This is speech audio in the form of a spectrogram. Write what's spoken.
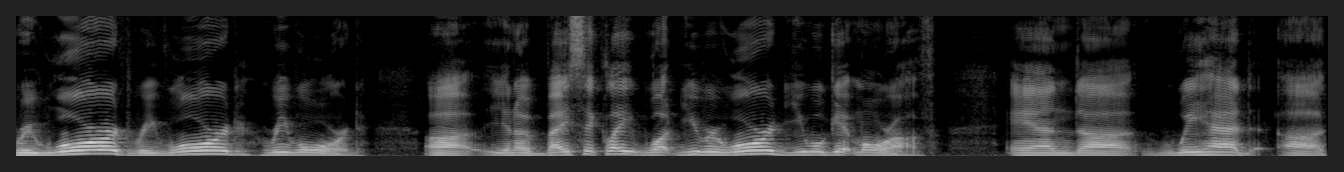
Reward, reward, reward. Uh, you know, basically, what you reward, you will get more of. And uh, we had uh,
